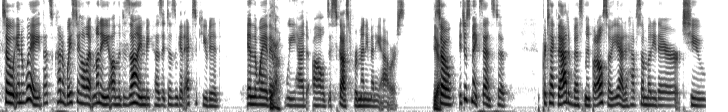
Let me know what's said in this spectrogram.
So, in a way, that's kind of wasting all that money on the design because it doesn't get executed in the way that Yeah. we had all discussed for many, many hours. Yeah. So, it just makes sense to protect that investment, but also, yeah, to have somebody there to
